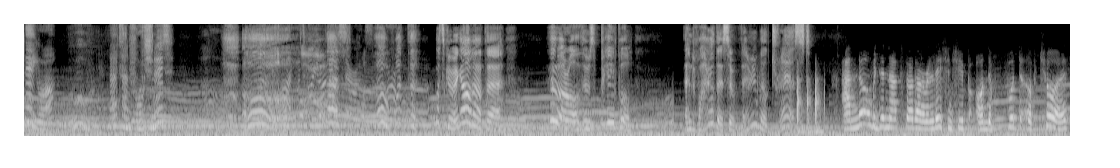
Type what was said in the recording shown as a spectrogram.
There you are. Ooh, that's unfortunate. Oh, that's. Oh, what the? What's going on out there? Who are all those people? And why are they so very well dressed? I know we did not start our relationship on the foot of choice,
